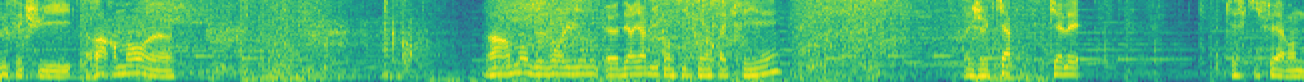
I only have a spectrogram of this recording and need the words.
problème c'est que je suis rarement euh, rarement devant lui, euh, derrière lui quand il commence à crier. Que je capte quel est qu'est-ce qu'il fait avant de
